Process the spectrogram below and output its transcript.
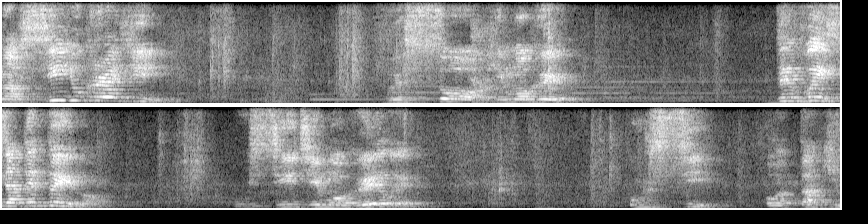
на всій Україні високі могили. Дивися, дитино, усі ті могили, усі отакі,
